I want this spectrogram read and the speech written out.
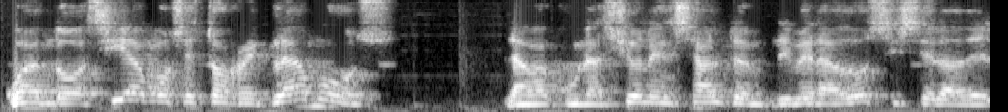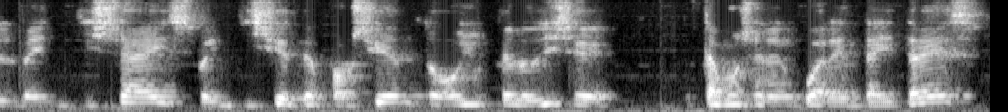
Cuando hacíamos estos reclamos, la vacunación en salto en primera dosis era del 26, 27%, hoy usted lo dice, estamos en el 43%,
